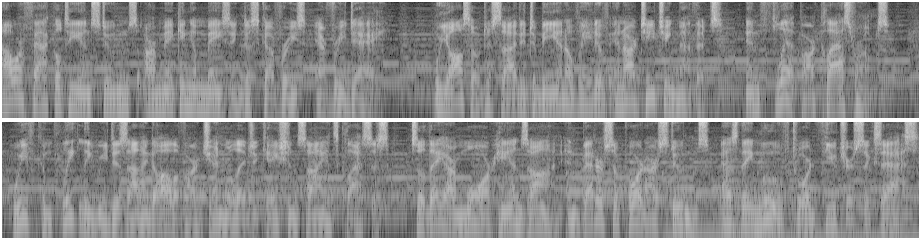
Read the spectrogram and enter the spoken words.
our faculty and students are making amazing discoveries every day. We also decided to be innovative in our teaching methods and flip our classrooms. We've completely redesigned all of our general education science classes so they are more hands-on and better support our students as they move toward future success.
